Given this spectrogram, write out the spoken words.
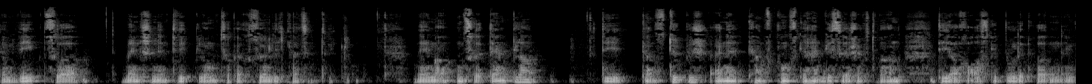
den Weg zur Menschenentwicklung, zur Persönlichkeitsentwicklung. Nehmen wir unsere Templer, die ganz typisch eine Kampfkunstgeheimgesellschaft waren, die auch ausgebildet wurden im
